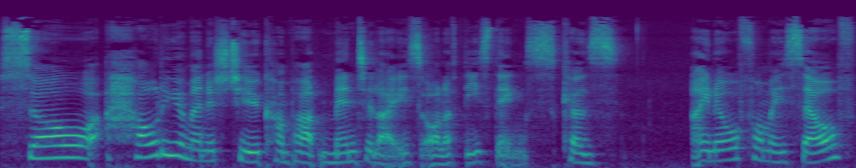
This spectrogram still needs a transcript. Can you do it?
So, how do you manage to compartmentalize all of these things? Because I know for myself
